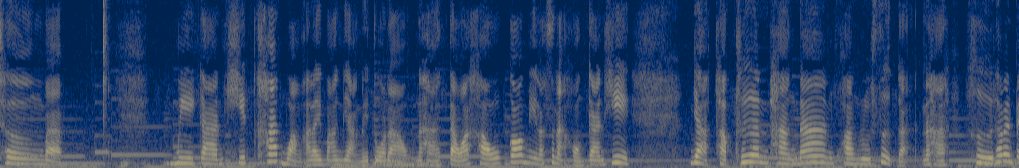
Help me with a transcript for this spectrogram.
เชิงแบบ มีการคิดคาดหวังอะไรบางอย่างในตัวเรานะคะ แต่ว่าเขาก็มีลักษณะของการที่อยากขับเคลื่อนทางด้านความรู้สึกอะนะคะ คือถ้าเป็นไป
